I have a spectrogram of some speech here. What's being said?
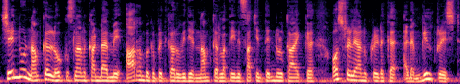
ෂේන්නොන් නම් කළ ලෝක කුස්ලාන කණ්ඩායමේ ආරම්භක ප්‍රතිකරු විදිහට නම් කරලා තියෙන සචින් තෙන්ඩුල්කා එක්ක ඕස්ට්‍රේලියානු ක්‍රීඩක ඇඩම් ගිල්ක්‍රිස්ට්.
